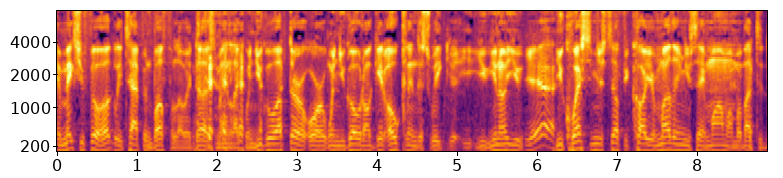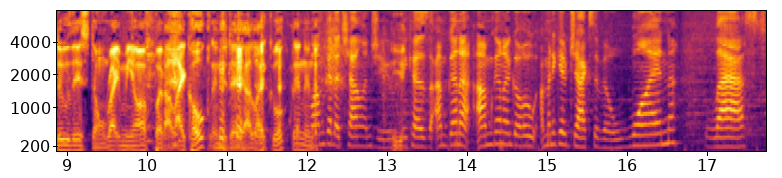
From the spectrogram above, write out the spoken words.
it makes you feel ugly tapping Buffalo. It does, man. like when you go up there, or when you go to get Oakland this week, you you, you know you Yeah. you question yourself. You call your mother and you say, "Mom, I'm about to do this. Don't write me off." But I like Oakland today. I like Oakland, and Well, I'm gonna challenge you Yeah. because I'm gonna I'm gonna go I'm gonna give Jacksonville one last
